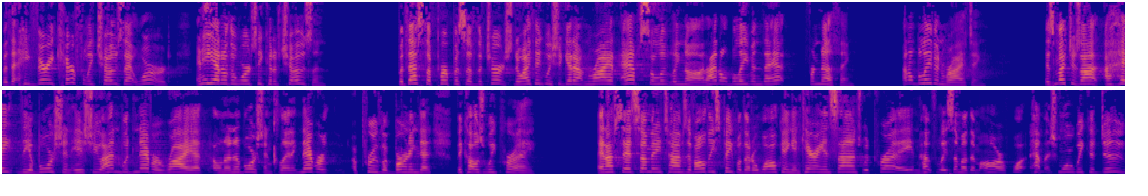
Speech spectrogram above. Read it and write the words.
But that he very carefully chose that word. And he had other words he could have chosen. But that's the purpose of the church. Do I think we should get out and riot? Absolutely not. I don't believe in that for nothing. I don't believe in rioting. As much as I, I hate the abortion issue, I would never riot on an abortion clinic, never approve of burning that because we pray. And I've said so many times, if all these people that are walking and carrying signs would pray, and hopefully some of them are, what, how much more we could do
